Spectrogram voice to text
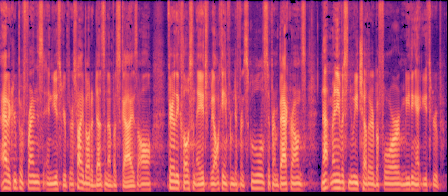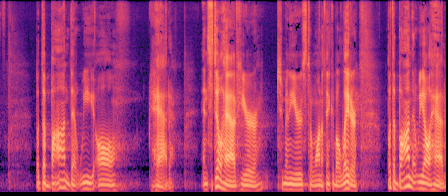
I had a group of friends in youth group. There was probably about a dozen of us guys, all fairly close in age. We all came from different schools, different backgrounds. Not many of us knew each other before meeting at youth group. But the bond that we all had, and still have here, too many years to want to think about later, but the bond that we all had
